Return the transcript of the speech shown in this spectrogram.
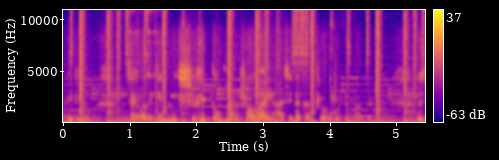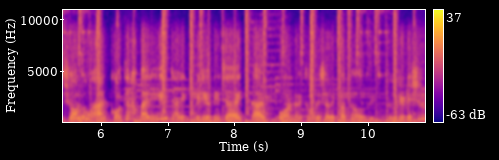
ভিডিও যেগুলো দেখে নিশ্চয়ই তোমরা সবাই হাসিটা কন্ট্রোল করতে পারবে না তো চলো আর কথা না বাড়িয়ে ডাইরেক্ট ভিডিওতে যাই তারপর নয় তোমাদের সাথে কথা হবে তো ভিডিওটা শুরু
